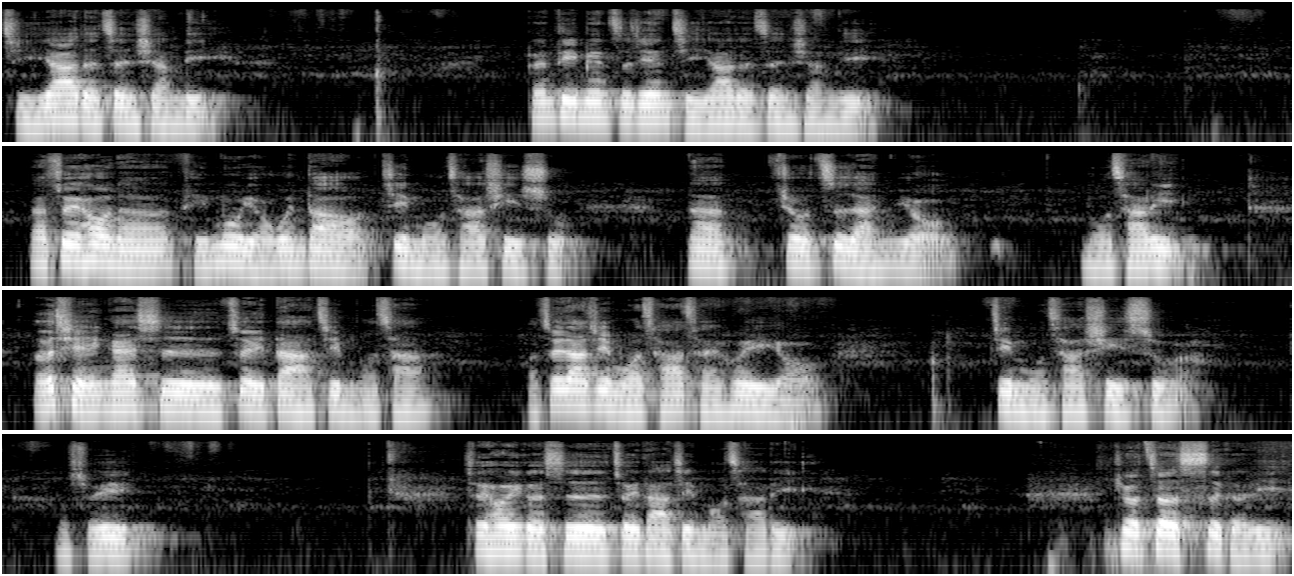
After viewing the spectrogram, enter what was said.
挤压的正向力，跟地面之间挤压的正向力。那最后呢？题目有问到静摩擦系数，那就自然有摩擦力，而且应该是最大静摩擦啊，最大静摩擦才会有静摩擦系数啊。所以最后一个是最大静摩擦力，就这四个力。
